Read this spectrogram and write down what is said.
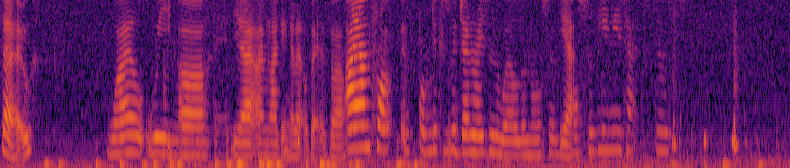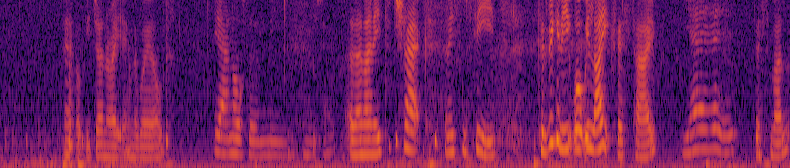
So while we are, yeah, I'm lagging a little bit as well. I am pro- probably because we're generating the world and also Yeah. possibly new textures. It'll generating the world, Yeah, and also me new textures. and then I need to check. I need some seeds because we can eat what we like this time, Yay! this month.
